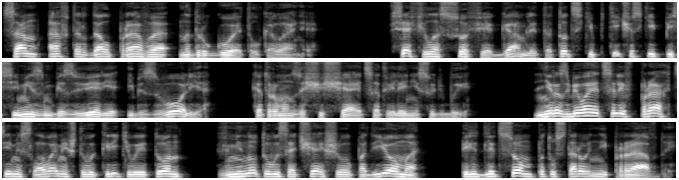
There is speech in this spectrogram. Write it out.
сам автор дал право на другое толкование. Вся философия Гамлета, тот скептический пессимизм безверия и безволья, которым он защищается от велений судьбы, не разбивается ли в прах теми словами, что выкрикивает он в минуту высочайшего подъема перед лицом потусторонней правды,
